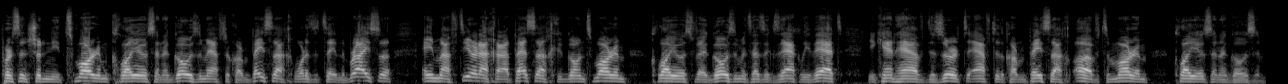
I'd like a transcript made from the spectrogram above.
person shouldn't eat tmarim, kloyos, and agozim after Karban Pesach. What does it say in the brisa? Ein maftir nachar Pesach kagon tmarim, kloyos ve'agozim. It says exactly that. You can't have desserts after the Karban Pesach of Tamarim, Klayos, and Agozim.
